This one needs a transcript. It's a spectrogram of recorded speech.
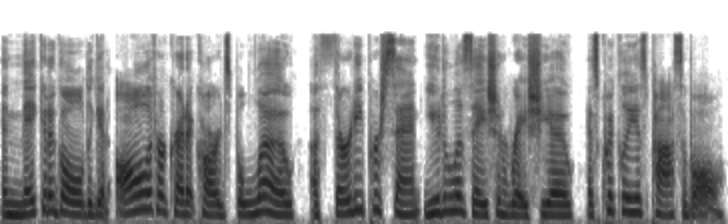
and make it a goal to get all of her credit cards below a 30% utilization ratio as quickly as possible.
